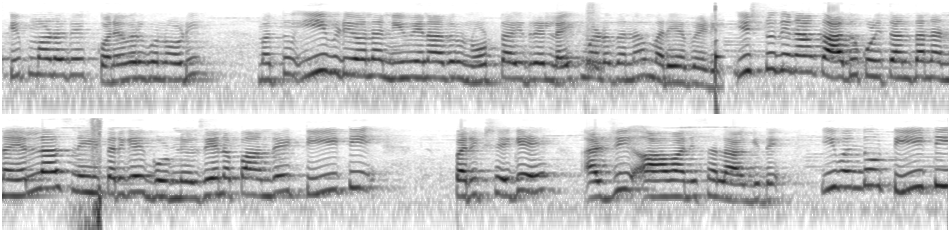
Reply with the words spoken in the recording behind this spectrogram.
ಸ್ಕಿಪ್ ಮಾಡೋದೇ ಕೊನೆವರೆಗೂ ನೋಡಿ. ಮತ್ತು ಈ ವಿಡಿಯೋನ ನೀವೇನಾದರೂ ನೋಡ್ತಾ ಇದ್ರೆ ಲೈಕ್ ಮಾಡೋದನ್ನ ಮರೆಯಬೇಡಿ. ಇಷ್ಟು ದಿನ ಕಾದು ಕುಳಿತಂತ ನನ್ನ ಎಲ್ಲ ಸ್ನೇಹಿತರಿಗೆ ಗುಡ್ ನ್ಯೂಸ್ ಏನಪ್ಪಾ ಅಂದರೆ ಟಿ ಟಿ ಪರೀಕ್ಷೆಗೆ ಅರ್ಜಿ ಆಹ್ವಾನಿಸಲಾಗಿದೆ. ಈ ಒಂದು ಟಿ ಟಿ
